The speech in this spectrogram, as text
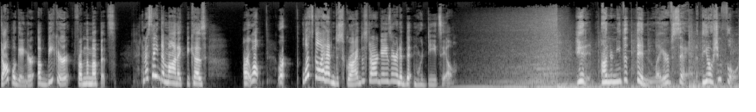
doppelganger of Beaker from the Muppets. And I say demonic because all right, well, let's go ahead and describe the stargazer in a bit more detail. Hidden underneath a thin layer of sand at the ocean floor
